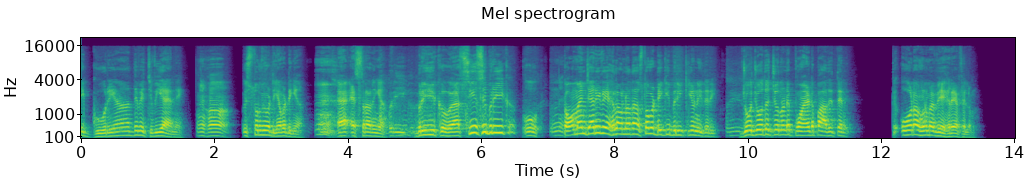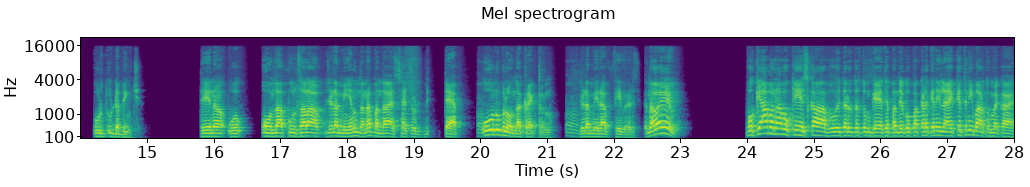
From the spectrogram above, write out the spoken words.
ਇਹ ਗੋਰਿਆਂ ਦੇ ਵਿੱਚ ਵੀ ਆਏ ਨੇ। ਹਾਂ। ਇਸ ਤੋਂ ਵੀ ਵੱਡੀਆਂ ਵੱਡੀਆਂ। ਇਹ ਇਸ ਤਰ੍ਹਾਂ ਦੀਆਂ। ਬਰੀਕ। ਐਸੀ ਐਸੀ ਬਰੀਕ। ਉਹ ਟੌਮ ਐਂਡ ਜੈਰੀ ਵੇਖ ਲਾ ਉਹਨਾਂ ਦਾ ਉਸ ਤੋਂ ਵੱਡੀ ਕੀ ਬਰੀਕੀ ਹੋਣੀ ਤੇਰੀ। ਜੋ ਜੋ ਉਹਦੇ ਚ ਉਹਨਾਂ ਨੇ ਪੁਆਇੰਟ ਪਾ ਦਿੱਤੇ ਨੇ। ਤੇ ਉਹ ਨਾ ਹੁਣ ਮੈਂ ਵੇਖ ਰਿਹਾ ਫਿਲਮ ਉਰਦੂ ਡਬਿੰਗ ਚ। ਤੇ ਨਾ ਉਹ ਆਉਂਦਾ ਪੁਲਿਸ ਵਾਲਾ ਜਿਹੜਾ ਮੇਨ ਹੁੰਦਾ ਨਾ ਬੰਦਾ ਐਸਐਚਓ ਟੈਪ ਉਹ ਉਹਨੂੰ ਬੁਲਾਉਂਦਾ ਕਰੈਕਟਰ ਨੂੰ ਜਿਹੜਾ ਮੇਰਾ ਫੇਵਰਿਟ ਸੀ। ਕਹਿੰਦਾ ਓਏ वो क्या बना वो केस का वो इधर उधर तुम गए थे बंदे को पकड़ के नहीं लाए कितनी बार तुम्हें कहा है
